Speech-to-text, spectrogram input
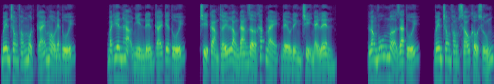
bên trong phóng một cái màu đen túi. Bạch Hiên Hạo nhìn đến cái kia túi, chỉ cảm thấy lòng đang giờ khắc này đều đình chỉ nhảy lên. Long Vũ mở ra túi, bên trong phóng 6 khẩu súng,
